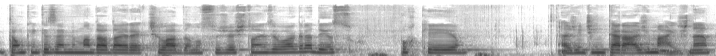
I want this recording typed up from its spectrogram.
Então, quem quiser me mandar direct lá dando sugestões, eu agradeço, porque a gente interage mais, né?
